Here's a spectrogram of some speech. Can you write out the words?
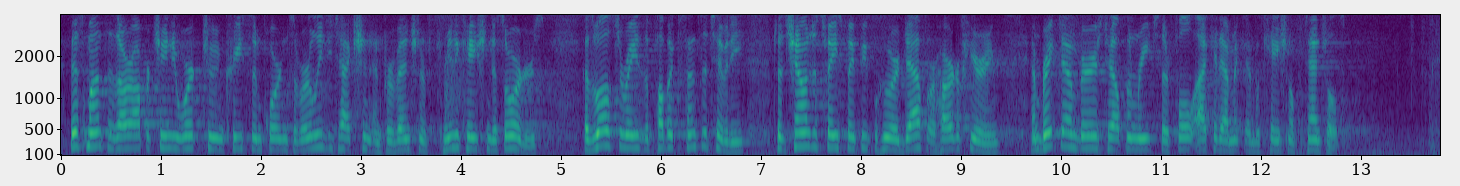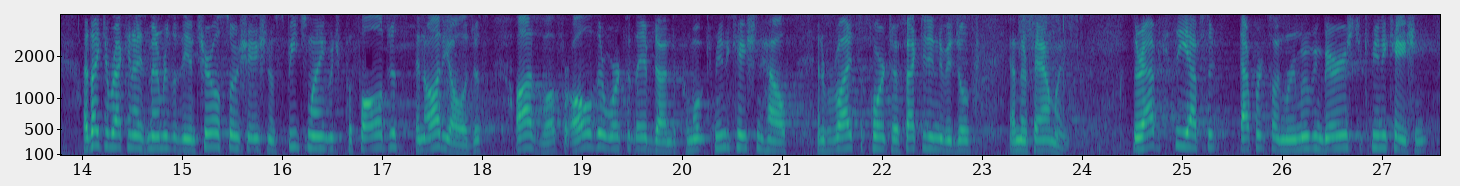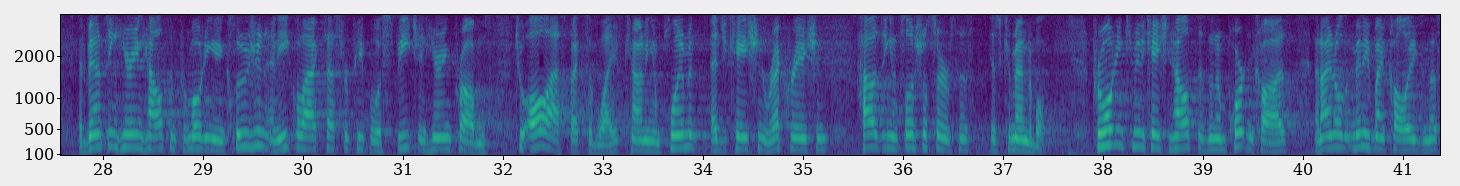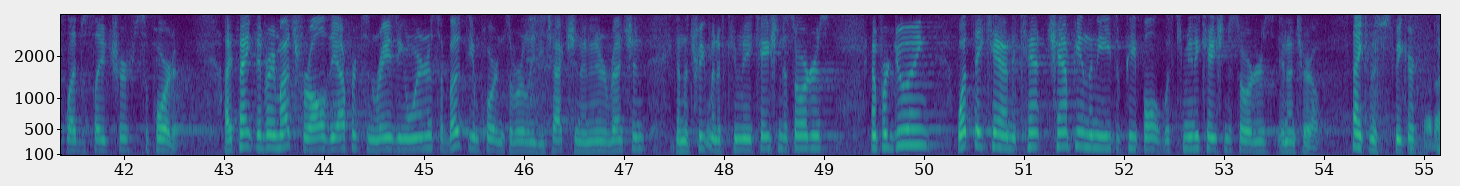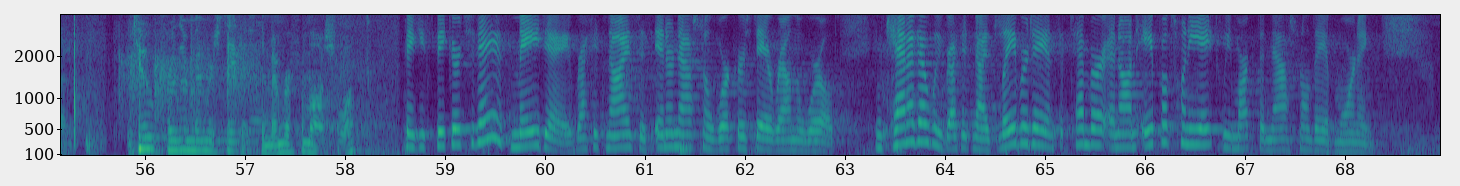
This month is our opportunity to work to increase the importance of early detection and prevention of communication disorders, as well as to raise the public sensitivity to the challenges faced by people who are deaf or hard of hearing and break down barriers to help them reach their full academic and vocational potentials. I'd like to recognize members of the Ontario Association of Speech Language Pathologists and Audiologists, OSLA, for all of their work that they have done to promote communication health and to provide support to affected individuals and their families. Their advocacy efforts on removing barriers to communication, advancing hearing health and promoting inclusion and equal access for people with speech and hearing problems to all aspects of life, counting employment, education, recreation, housing and social services, is commendable. Promoting communication health is an important cause, and I know that many of my colleagues in this legislature support it. I thank them very much for all the efforts in raising awareness about the importance of early detection and intervention in the treatment of communication disorders, and for doing what they can to champion the needs of people with communication disorders in Ontario. Thank you, Mr. Speaker. Well done. Two further member statements. The member from Oshawa. Thank you, Speaker. Today is May Day, recognized as International Workers' Day around the world. In Canada, we recognize Labour Day in September, and on April 28th, we mark the National Day of Mourning.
